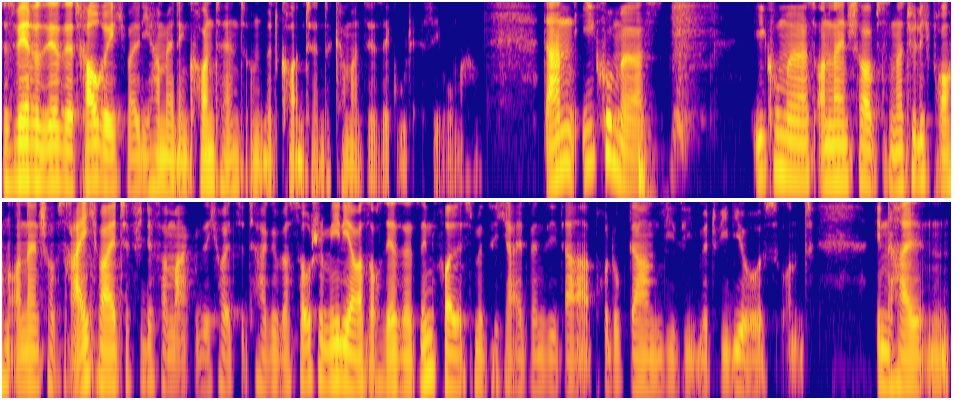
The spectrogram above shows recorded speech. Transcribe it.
das wäre sehr, sehr traurig, weil die haben ja den Content und mit Content kann man sehr, sehr gut SEO machen. Dann E-Commerce. E-Commerce, Online-Shops. Natürlich brauchen Online-Shops Reichweite. Viele vermarkten sich heutzutage über Social Media, was auch sehr, sehr sinnvoll ist mit Sicherheit, wenn sie da Produkte haben, die sie mit Videos und Inhalten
